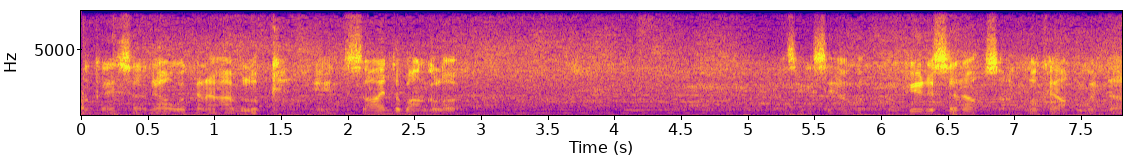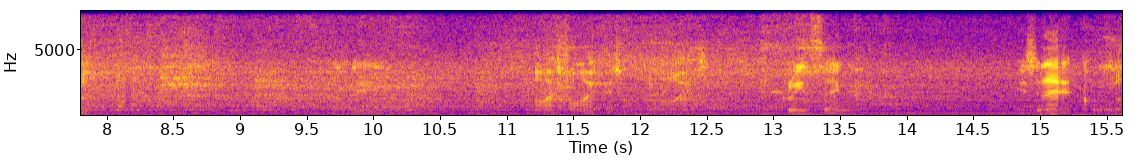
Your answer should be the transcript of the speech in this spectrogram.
Okay, so now we're going to have a look inside the bungalow. As you can see, I've got the computer set up so I can look out the window. And the Wi-Fi is on the right. The green thing is an air cooler.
